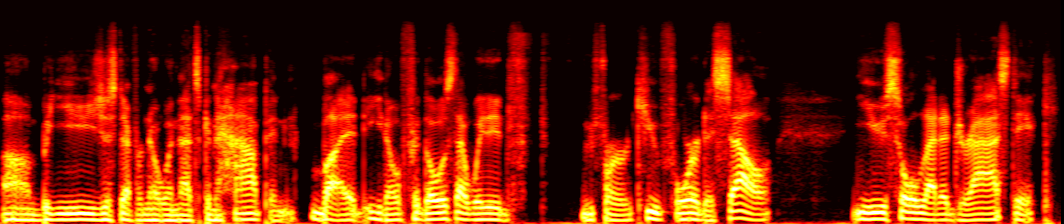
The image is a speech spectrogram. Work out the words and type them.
Um, but you just never know when that's going to happen. But you know, for those that waited f- for Q4 to sell, you sold at a drastic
